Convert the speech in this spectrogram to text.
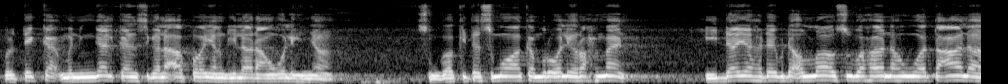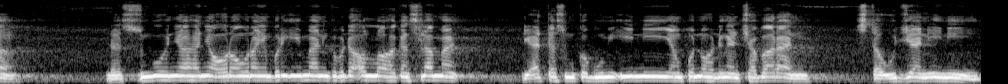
bertekad meninggalkan segala apa yang dilarang olehnya. Semoga kita semua akan beroleh rahmat hidayah daripada Allah Subhanahu wa taala dan sesungguhnya hanya orang-orang yang beriman kepada Allah akan selamat di atas muka bumi ini yang penuh dengan cabaran serta ujian ini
